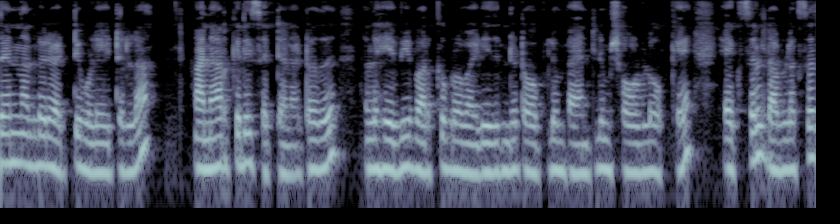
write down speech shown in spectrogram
ദെൻ നല്ലൊരു അടിപൊളിയായിട്ടുള്ള അനാർക്കലി സെറ്റാണ് കേട്ടോ അത്. നല്ല ഹെവി വർക്ക് പ്രൊവൈഡ് ചെയ്തിട്ടുണ്ട്. ടോപ്പിലും പാന്റിലും ഷോളിലും ഒക്കെ. X L double X L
